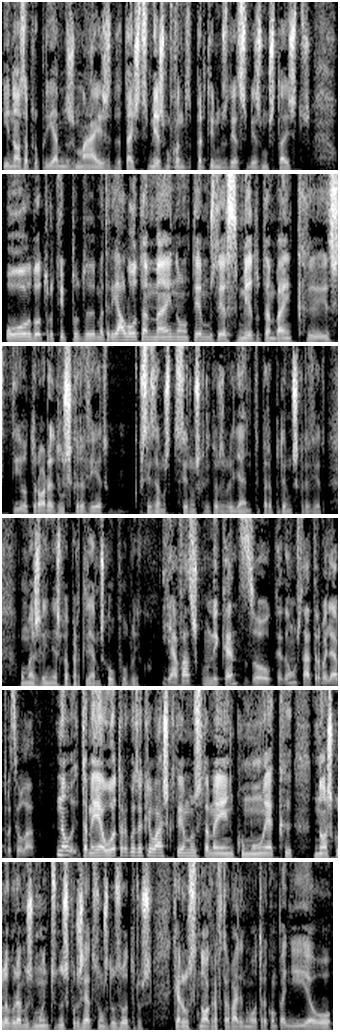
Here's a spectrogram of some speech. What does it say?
e nós apropriamos-nos mais de textos, mesmo quando partimos desses mesmos textos, ou de outro tipo de material, ou também não temos esse medo também que existia outrora do escrever precisamos de ser um escritor brilhante para podermos escrever umas linhas para partilharmos com o público. E há vasos comunicantes ou cada um está a trabalhar para o seu lado? Não, também é outra coisa que eu acho que temos também em comum é que nós colaboramos muito nos projetos uns dos outros. Quer o cenógrafo trabalha numa outra companhia, ou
